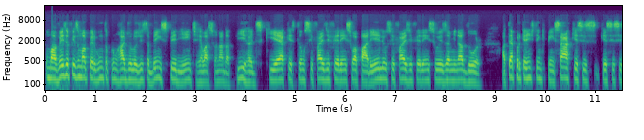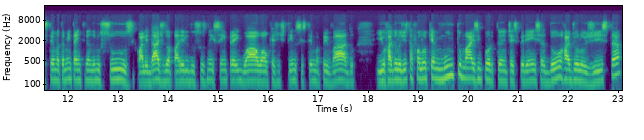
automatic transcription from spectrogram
uma vez eu fiz uma pergunta para um radiologista bem experiente relacionada a PIRADS, que é a questão se faz diferença o aparelho ou se faz diferença o examinador até porque a gente tem que pensar que, esses, que esse sistema também está entrando no SUS, qualidade do aparelho do SUS nem sempre é igual ao que a gente tem no sistema privado, e o radiologista falou que é muito mais importante a experiência do radiologista,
